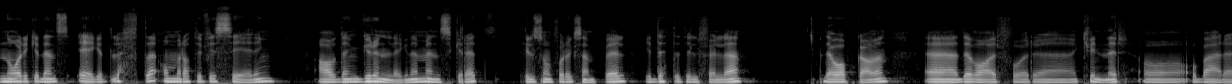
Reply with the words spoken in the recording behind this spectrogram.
når ikke dens eget løfte om ratifisering av den grunnleggende menneskerett til som f.eks. i dette tilfellet, det var oppgaven, eh, det var for eh, kvinner å, å bære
